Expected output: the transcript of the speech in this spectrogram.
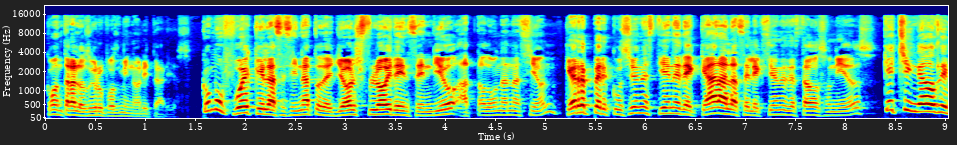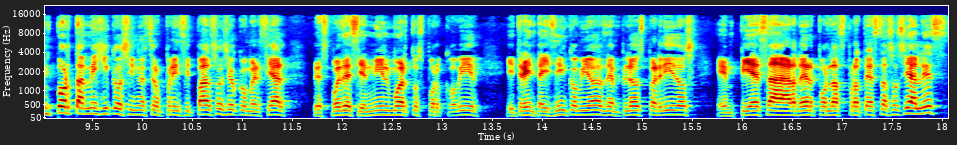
contra los grupos minoritarios. ¿Cómo fue que el asesinato de George Floyd encendió a toda una nación? ¿Qué repercusiones tiene de cara a las elecciones de Estados Unidos? ¿Qué chingados le importa a México si nuestro principal socio comercial, después de 100.000 muertos por COVID y 35 millones de empleos perdidos, empieza a arder por las protestas sociales?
